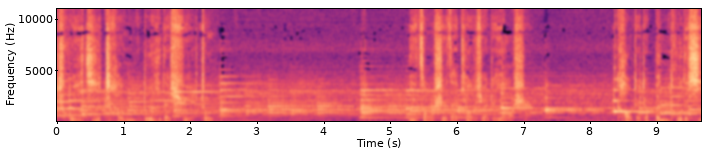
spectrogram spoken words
吹积成堆的雪中，你总是在挑选着钥匙。靠着这奔突的血，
